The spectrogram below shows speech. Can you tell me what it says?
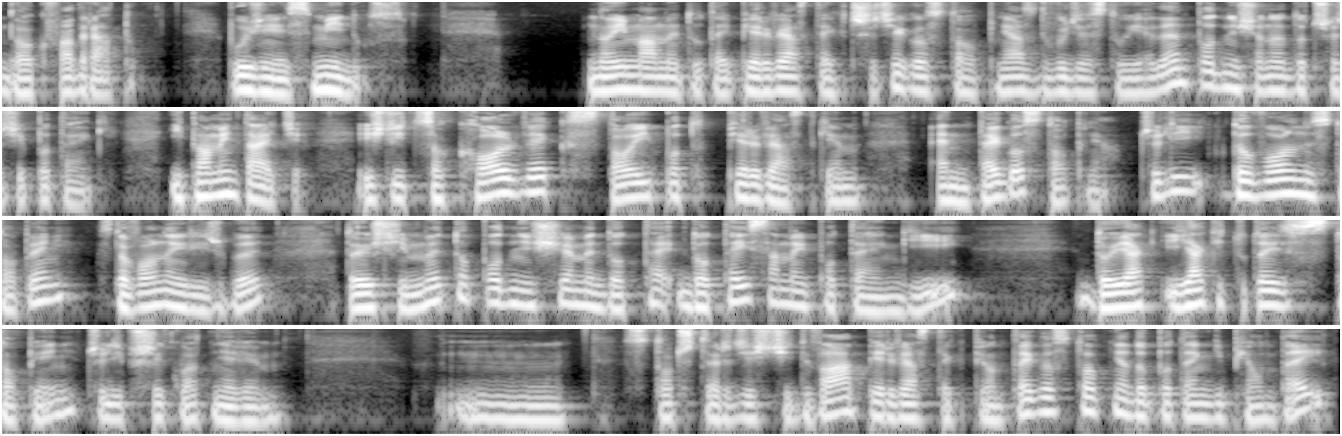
do kwadratu. Później jest minus. No i mamy tutaj pierwiastek trzeciego stopnia z 21 podniesione do trzeciej potęgi. I pamiętajcie, jeśli cokolwiek stoi pod pierwiastkiem n tego stopnia, czyli dowolny stopień z dowolnej liczby, to jeśli my to podniesiemy do, te, do tej samej potęgi, do jak, jaki tutaj jest stopień, czyli przykład, nie wiem, mm, 142, pierwiastek piątego stopnia do potęgi piątej,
